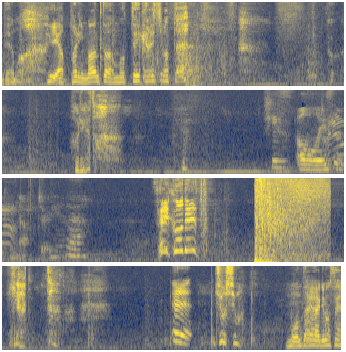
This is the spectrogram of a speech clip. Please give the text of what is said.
でもやっぱりマントは持っていかれちまった ありがとう She's always looking after him. Yeah. 成功ですやったエレン調子は問題ありません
